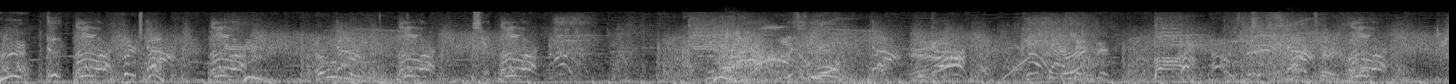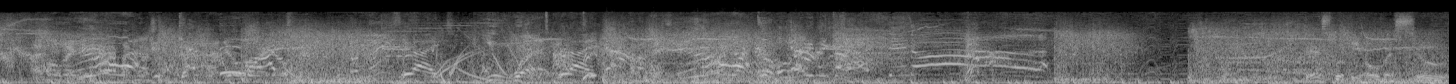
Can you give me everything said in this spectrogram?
Right. This will be over soon.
